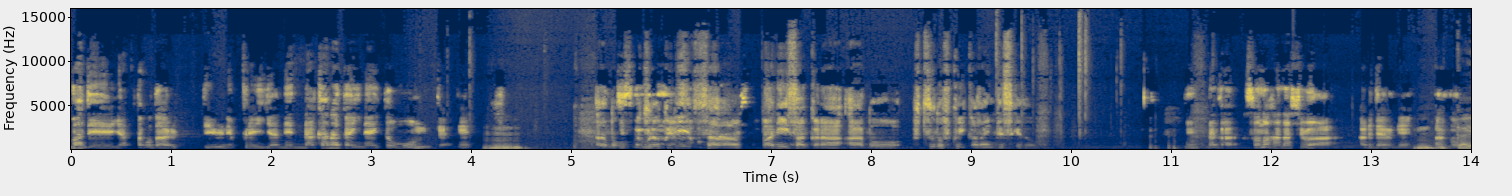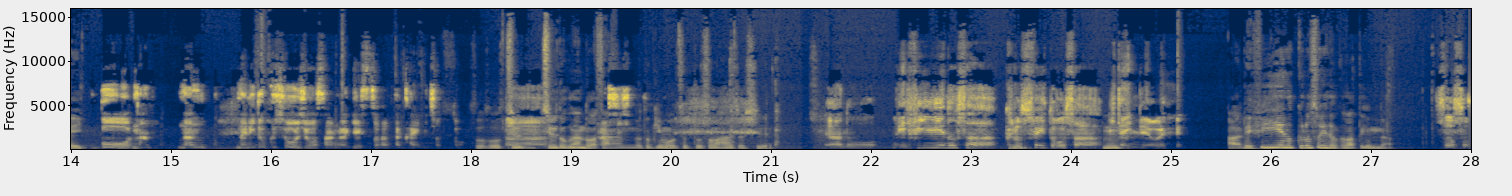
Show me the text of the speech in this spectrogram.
までやったことあるっていうね、プレイヤーね、なかなかいないと思うんだよね。うん。あの、うちのテレーさん、バニーさんから、あの、普通の服行かないんですけど、ね、なんか、その話は、あれだよね。うんあの、某、な、なん、何読少女さんがゲストだった回にちょっと。そうそう、中中毒なんとかさんの時もちょっとその話をして。あの、レフィエのさ、クロスフェイトもさ、うん見たいんだよね。あ、レフィエのクロスフェイドがかかってくるんだ。そうそう。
